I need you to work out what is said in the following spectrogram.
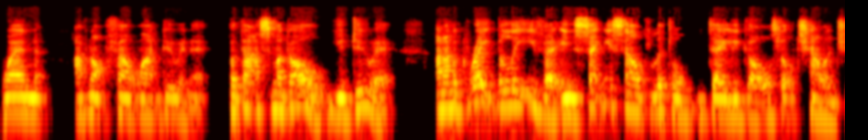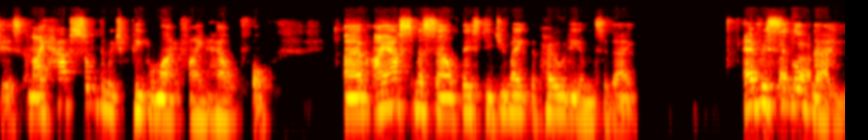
when I've not felt like doing it. But that's my goal. You do it. And I'm a great believer in setting yourself little daily goals, little challenges. And I have something which people might find helpful. Um, I asked myself this Did you make the podium today? Every single day,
